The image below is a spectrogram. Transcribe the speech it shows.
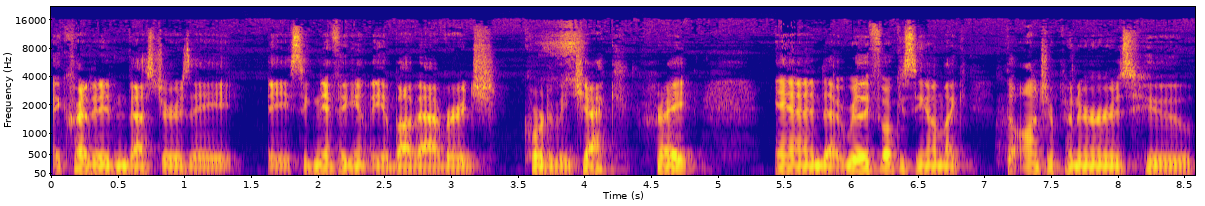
accredited investors a a significantly above average quarterly check, right? And uh, really focusing on like the entrepreneurs who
